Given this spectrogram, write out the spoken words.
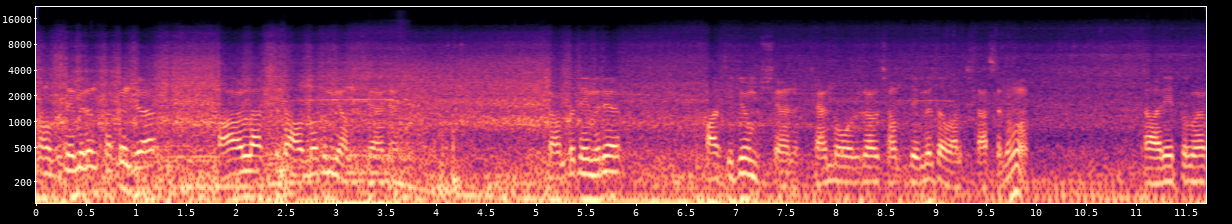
Çaldı demirin takınca ağırlaştığını anladım yalnız yani. Çanta demiri fark ediyormuş yani. Kendi orijinal çanta demiri de vardı şahsen ama Alet olan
